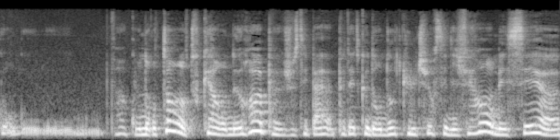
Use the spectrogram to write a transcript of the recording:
qu'on entend en tout cas en Europe, je sais pas, peut-être que dans d'autres cultures c'est différent, mais c'est euh,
